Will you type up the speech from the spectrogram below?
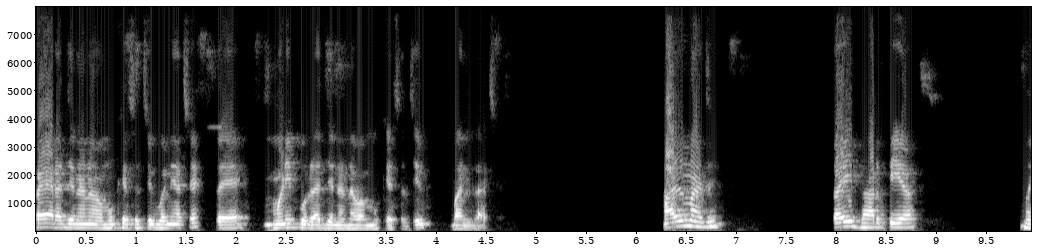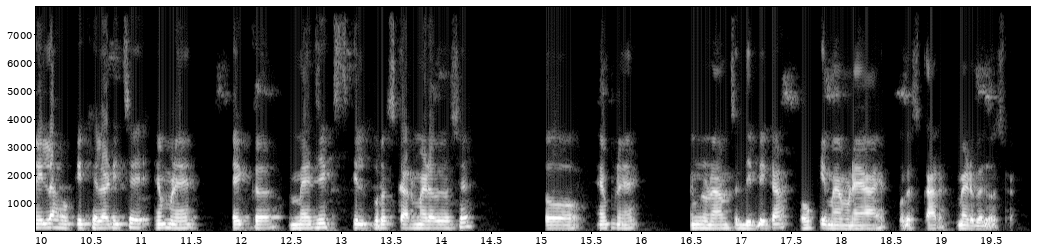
કયા રાજ્યના નવા મુખ્ય સચિવ બન્યા છે? તો એ મણિપુર રાજ્યના નવા મુખ્ય સચિવ બનેલા છે. હાલમાં જ કઈ ભારતીય મહિલા હોકી ખેલાડી છે? એમણે એક મેજિક સ્કિલ પુરસ્કાર મેળવ્યો છે. તો એમણે, એમનું નામ છે દીપિકા, હોકીમાં એમણે આ પુરસ્કાર મેળવેલો છે.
